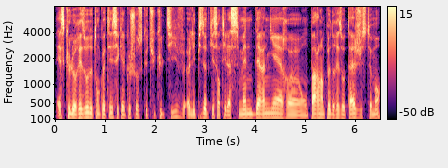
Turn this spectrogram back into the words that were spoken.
Est-ce que le réseau de ton côté, c'est quelque chose que tu cultives? L'épisode qui est sorti la semaine dernière, euh, on parle un peu de réseautage justement.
